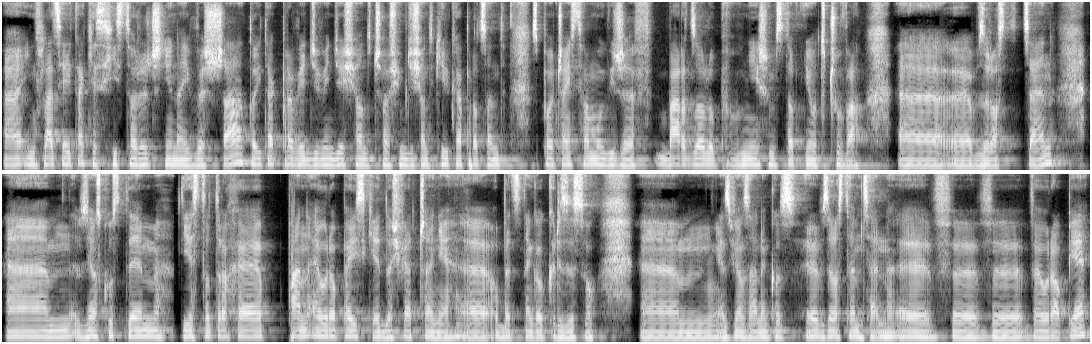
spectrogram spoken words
e, inflacja i tak jest historycznie najwyższa, to i tak prawie 90 czy 80 kilka procent społeczeństwa mówi, że w bardzo lub w mniejszym stopniu odczuwa e, e, wzrost cen. W związku z tym jest to trochę paneuropejskie doświadczenie e, obecnego kryzysu związanego z wzrostem cen e, w, w, w Europie.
